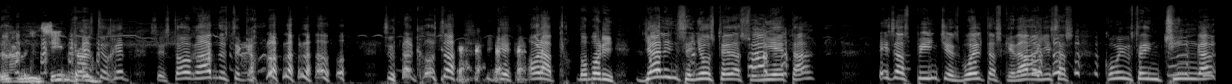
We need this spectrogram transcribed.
la risita. Este se está ahogando este cabrón al lado. Es una cosa. que, ahora, don Mori, ¿ya le enseñó usted a su nieta esas pinches vueltas que daba y esas, ¿cómo iba usted en chinga?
